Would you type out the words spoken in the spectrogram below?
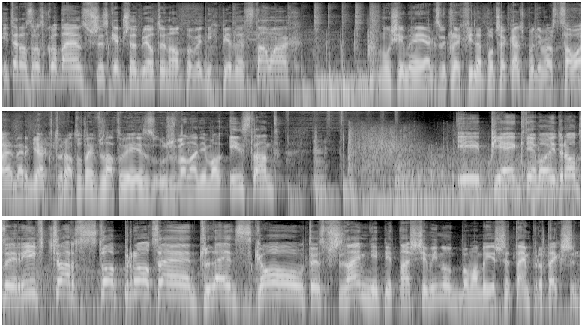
I teraz rozkładając wszystkie przedmioty na odpowiednich piedestałach, musimy jak zwykle chwilę poczekać, ponieważ cała energia, która tutaj wlatuje jest zużywana niemal instant. I pięknie, moi drodzy, Rift Charge 100%! Let's go! To jest przynajmniej 15 minut, bo mamy jeszcze Time Protection.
